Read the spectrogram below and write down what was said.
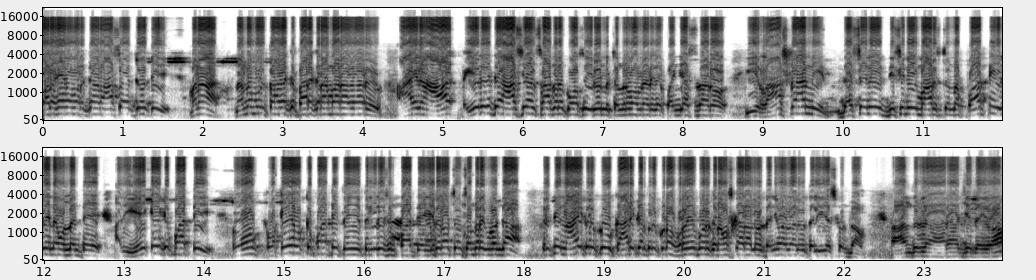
బలహీన వర్గాల ఆశా జ్యోతి మన నందమూరి తారక తారక రామారావు గారు. ఆయన ఏదైతే ఆశయాల సాధన కోసం ఈ రోజు చంద్రబాబు నాయుడు గారు పనిచేస్తున్నారో ఈ రాష్ట్రాన్ని దశని దిశని మారుస్తున్న పార్టీ ఏదైనా ఉందంటే అది ఏకైక పార్టీ ఓ- ఒకే ఒక్క పార్టీ తెలుగుదేశం పార్టీ. ఈ దినోత్సవం సందర్భంగా ప్రతి నాయకులకు కార్యకర్తలకు కూడా హృదయపూర్వక నమస్కారాలు ధన్యవాదాలు తెలియజేసుకుంటాం ఆంధ్రుల ఆరాధ్య దైవం.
